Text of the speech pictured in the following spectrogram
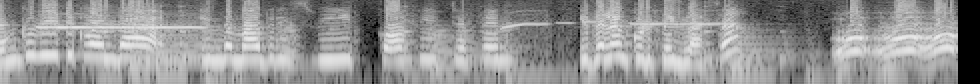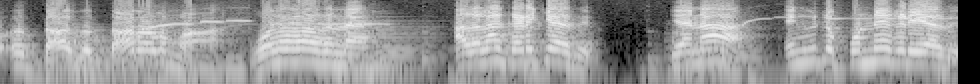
உங்க வீட்டுக்கு வந்தா இந்த மாதிரி ஸ்வீட் காஃபி டிஃபன் இதெல்லாம் கொடுப்பீங்களா சார் ஓ ஓ ஓ தா- தா- தாராளமா. உலகாதண்ணே. அதெல்லாம் கிடைக்காது. ஏன்னா எங்க வீட்டுல பொண்ணே கிடையாது.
